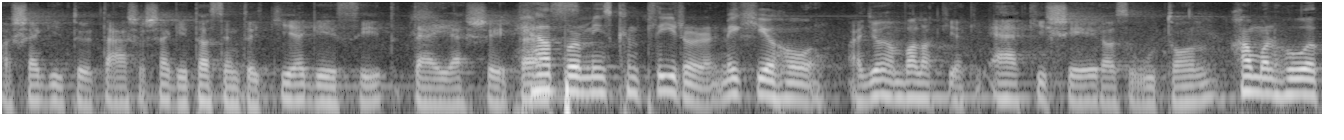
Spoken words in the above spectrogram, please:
a segítő társ, a segít azt jelenti, hogy kiegészít, teljessé tesz. Helper means completer, make you whole. Egy olyan valaki, aki elkísér az úton, Someone who will,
